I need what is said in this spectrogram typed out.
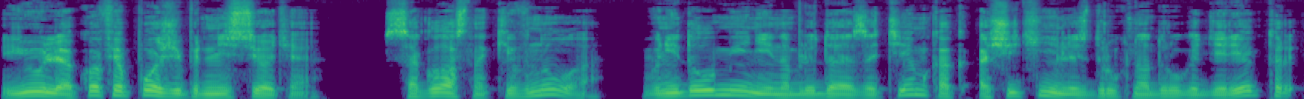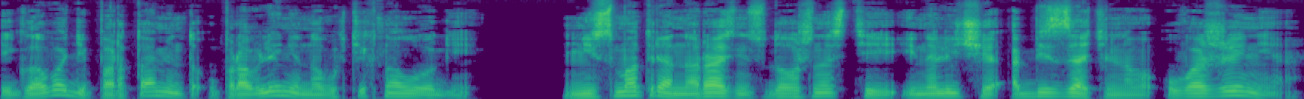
«Юля, кофе позже принесете!» Согласно кивнула, в недоумении наблюдая за тем, как ощетинились друг на друга директор и глава департамента управления новых технологий. Несмотря на разницу должностей и наличие обязательного уважения,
